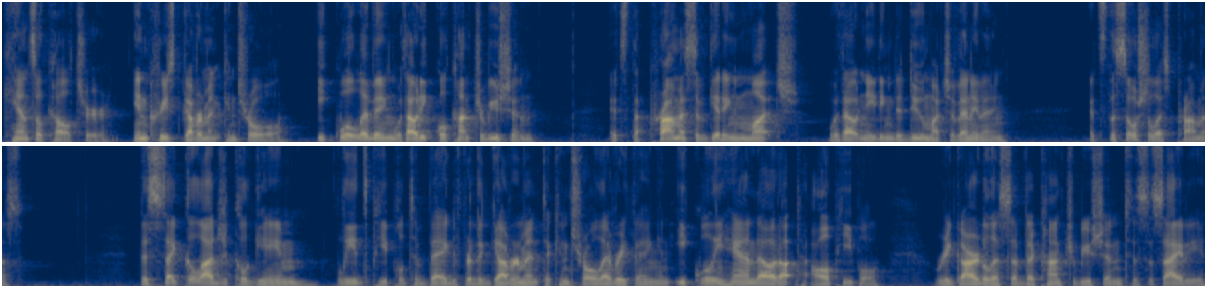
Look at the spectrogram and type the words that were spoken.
cancel culture, increased government control, equal living without equal contribution. It's the promise of getting much without needing to do much of anything. It's the socialist promise. This psychological game leads people to beg for the government to control everything and equally hand out to all people, regardless of their contribution to society.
